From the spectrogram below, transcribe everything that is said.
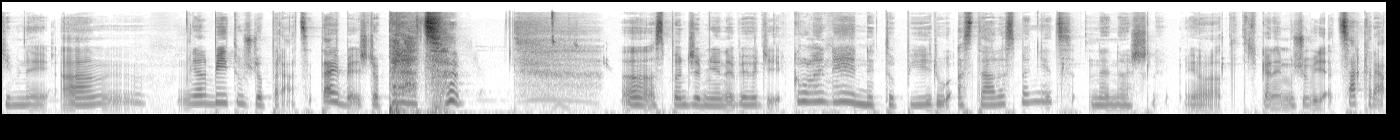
divný a měl být už do práce. Tak běž do práce. Aspoň, že mě nevyhodí koleny, netopíru a stále jsme nic nenašli. Jo, já to teďka nemůžu vidět, sakra.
